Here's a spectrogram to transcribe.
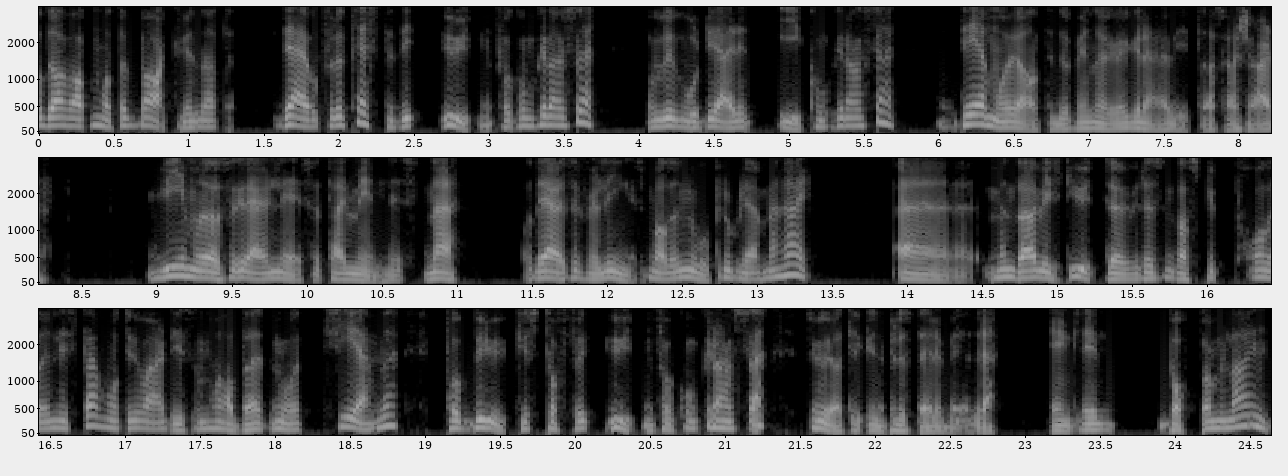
Og da var på en måte bakgrunnen at det er jo for å teste de utenfor konkurranse. Og hvor de er i konkurranse, det må jo Antidoping Norge greie å vite av seg sjøl. Vi må jo også greie å lese terminlistene. Og det er jo selvfølgelig ingen som hadde noe problem med her. Eh, men da hvilke utøvere som da skulle på den lista, måtte jo være de som hadde noe å tjene på å bruke stoffer utenfor konkurranse, som gjorde at de kunne prestere bedre. Egentlig bottom line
